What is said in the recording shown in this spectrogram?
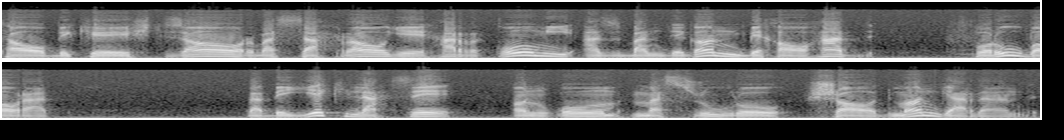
تا به کشتزار و صحرای هر قومی از بندگان بخواهد فرو بارد و به یک لحظه آن قوم مسرور و شادمان گردند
